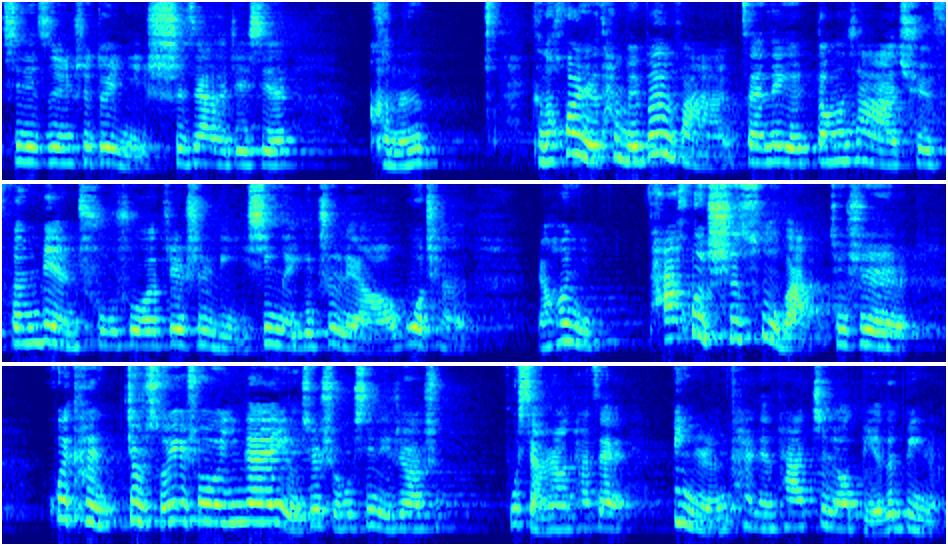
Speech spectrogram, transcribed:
心理咨询师对你施加的这些，可能可能患者他没办法在那个当下去分辨出说这是理性的一个治疗过程，然后你他会吃醋吧，就是会看，就是所以说应该有些时候心理治疗是不想让他在病人看见他治疗别的病人。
